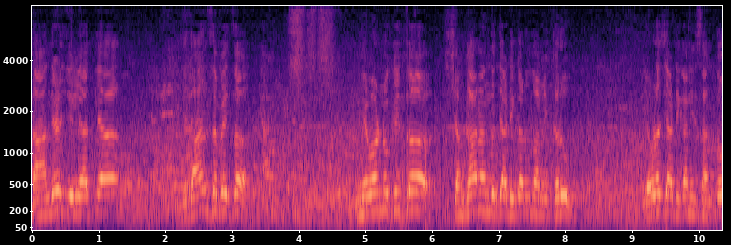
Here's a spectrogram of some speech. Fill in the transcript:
नांदेड जिल्ह्यातल्या विधानसभेचं निवडणुकीचं शंखानंद त्या ठिकाणून आम्ही करू. एवढंच या ठिकाणी सांगतो.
